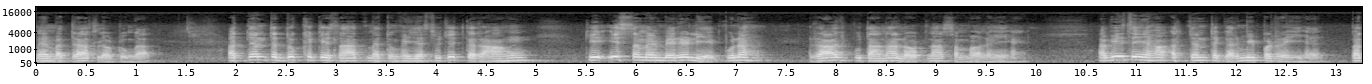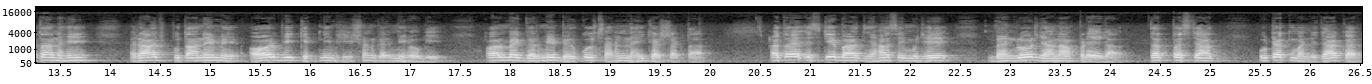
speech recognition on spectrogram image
मैं मद्रास लौटूँगा। अत्यंत दुख के साथ मैं तुम्हें यह सूचित कर रहा हूँ कि इस समय मेरे लिए पुनः राजपुताना लौटना संभव नहीं है। अभी से यहाँ अत्यंत गर्मी पड़ रही है। पता नहीं राजपुताने में और भी कितनी भीषण गर्मी होगी और मैं गर्मी बिल्कुल सहन नहीं कर सकता। अतः इसके बाद यहाँ से मुझे बेंगलोर जाना पड़ेगा। तत्पश्चात उटक मंड जाकर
